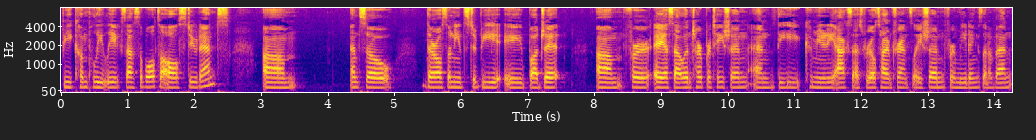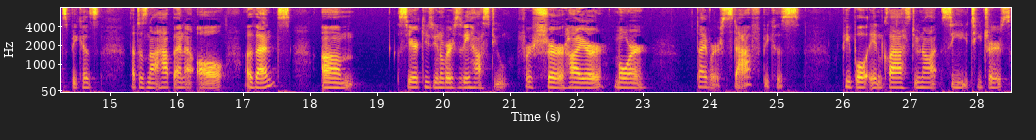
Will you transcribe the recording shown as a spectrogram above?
be completely accessible to all students. Um, and so there also needs to be a budget um, for ASL interpretation and the community access real time translation for meetings and events because that does not happen at all events. Um, Syracuse University has to for sure hire more diverse staff because people in class do not see teachers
